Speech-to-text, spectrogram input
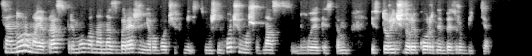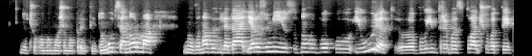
Ця норма якраз спрямована на збереження робочих місць. Ми ж не хочемо, щоб в нас було якесь там історично рекордне безробіття. до чого ми можемо прийти. Тому ця норма ну вона виглядає. Я розумію з одного боку і уряд, е, бо їм треба сплачувати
